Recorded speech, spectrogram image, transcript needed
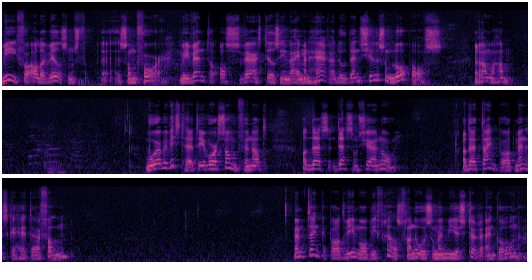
Vi får alle vil som, eh, som får. Vi venter oss hver til sin vei, men Herre lot den som på oss, ramme ham. Hvor er bevissthet i vårt samfunn at, at det, det, som skjer nå, at det er tegn på at menneskeheten er fallen? Hvem tenker på at vi må bli frelst fra noe som er mye enn korona?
